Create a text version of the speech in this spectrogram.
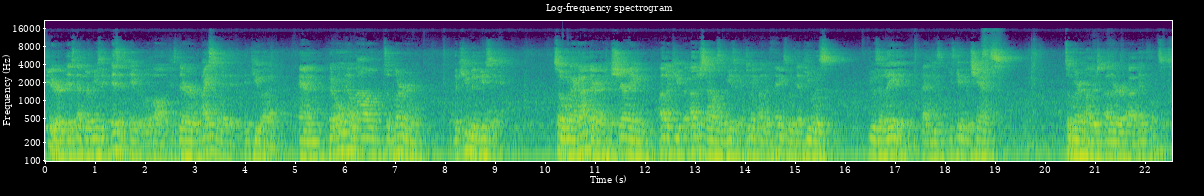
fear is that their music isn't able to evolve because they're isolated in Cuba and they're only allowed to learn the Cuban music. So when I got there and was sharing other Cuba, other styles of music and doing other things with him, he was he was elated that he's he's getting the chance to learn others other uh, influences.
